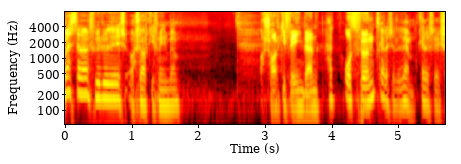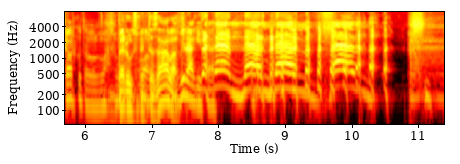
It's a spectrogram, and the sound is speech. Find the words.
Mesztelen fürődés a sarki fényben. A sarki fényben? Hát- ott fönt? Keresel, nem, keresel egy sarkot, ahol van. Berúgsz, mint az állat? Világítás. Nem, nem, nem, nem.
